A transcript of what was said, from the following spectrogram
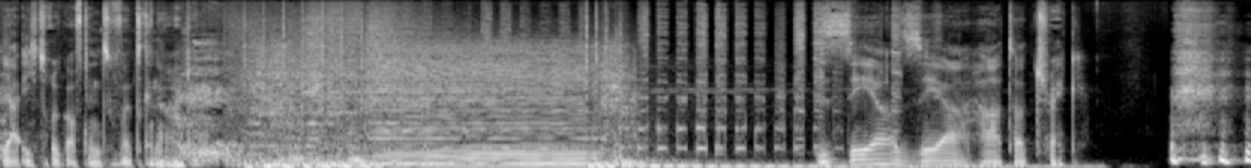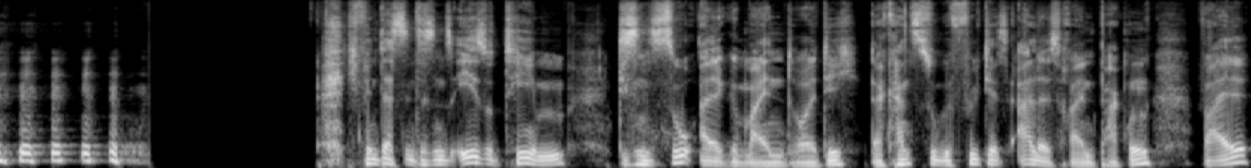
Ja, ich drücke auf den Zufallsgenerator. Sehr, sehr harter Track. Ich finde, das sind, das sind eh so Themen, die sind so allgemeindeutig, da kannst du gefühlt jetzt alles reinpacken, weil,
